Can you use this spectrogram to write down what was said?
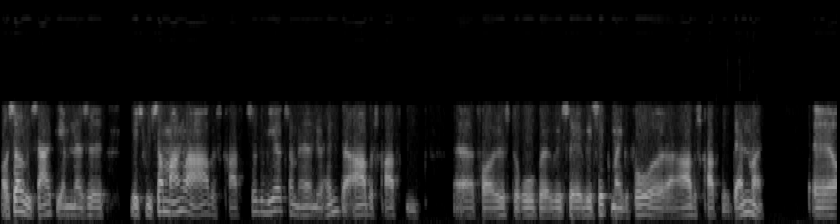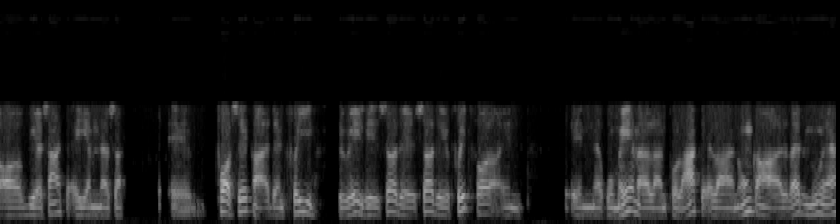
Og så har vi sagt, jamen altså, hvis vi så mangler arbejdskraft, så kan virksomheden jo hente arbejdskraften øh, fra Østeuropa, hvis, øh, hvis ikke man kan få øh, arbejdskraften i Danmark. Øh, og vi har sagt, at jamen, altså, øh, for at sikre at den frie bevægelighed, så er det, så er det frit for en, en rumæner eller en polak eller en ungar eller hvad det nu er,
